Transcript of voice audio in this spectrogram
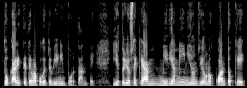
tocar este tema porque esto es bien importante. Y esto yo sé que a Miriam Minions y a unos cuantos que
